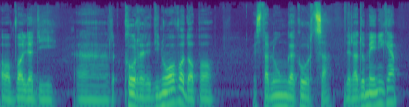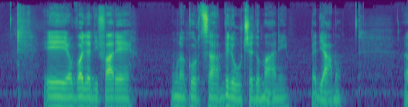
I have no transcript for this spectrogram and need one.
Ho voglia di eh, correre di nuovo dopo questa lunga corsa della domenica e ho voglia di fare una corsa veloce domani, vediamo. Uh,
